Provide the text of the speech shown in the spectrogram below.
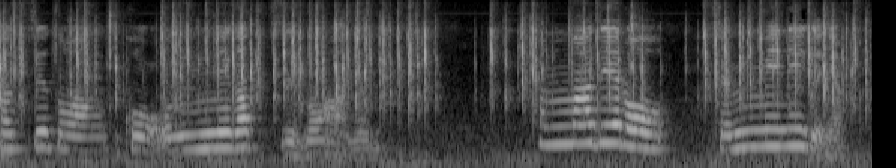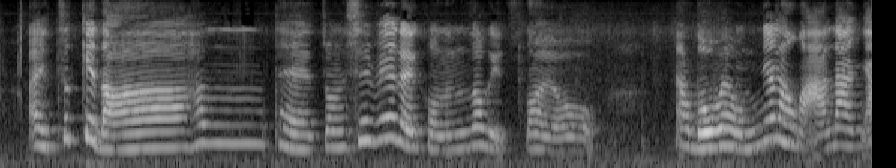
같지도 않고 언니 같지도 않은 한마디로 잼민이 그냥. 아니 특히 나한테 좀 시비를 거는 적이 있어요. 야 너 왜 언니라고 안 하냐?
